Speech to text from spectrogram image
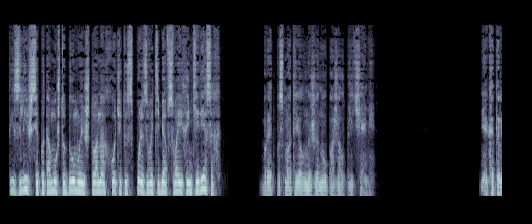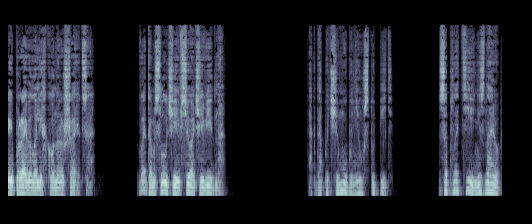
ты злишься потому, что думаешь, что она хочет использовать тебя в своих интересах? Бред посмотрел на жену, пожал плечами. Некоторые правила легко нарушаются. В этом случае все очевидно. Тогда почему бы не уступить? Заплати, не знаю,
